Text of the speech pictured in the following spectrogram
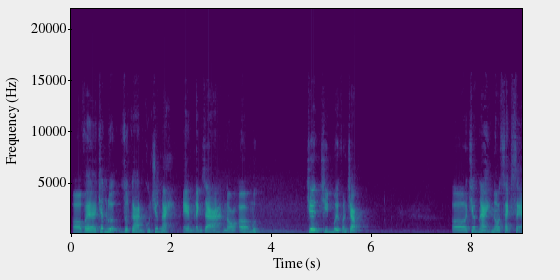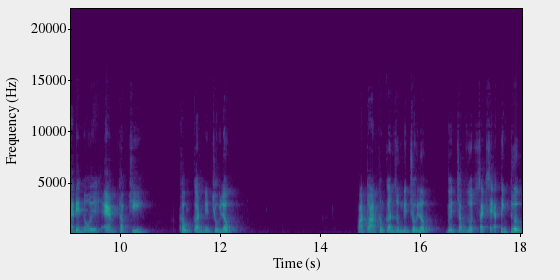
À, về chất lượng ruột gan của chiếc này em đánh giá nó ở mức trên 90% à, ờ, chiếc này nó sạch sẽ đến nỗi em thậm chí không cần đến chổi lông. Hoàn toàn không cần dùng đến chổi lông. Bên trong ruột sạch sẽ tinh tương.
